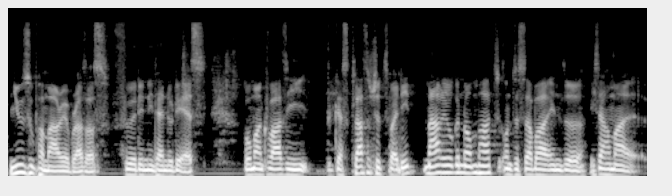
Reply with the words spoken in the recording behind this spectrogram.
New Super Mario Bros. für den Nintendo DS, wo man quasi das klassische 2D Mario genommen hat und es aber in so, ich sage mal,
